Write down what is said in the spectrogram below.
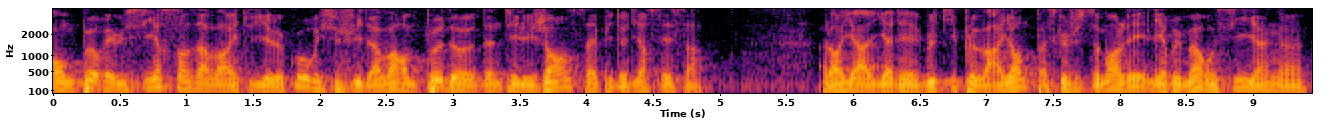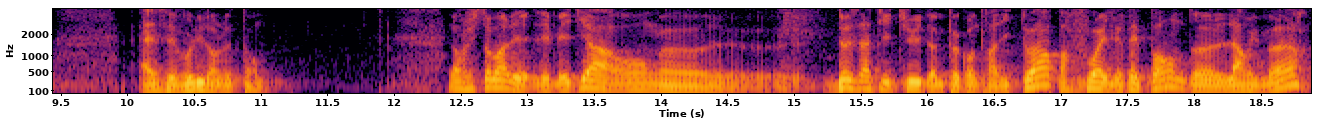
on peut réussir sans avoir étudié le cours. Il suffit d'avoir un peu d'intelligence et puis de dire c'est ça. Alors, il y, a, des multiples variantes parce que justement, les, rumeurs aussi, hein, euh, elles évoluent dans le temps. Alors, justement, les, médias ont euh, deux attitudes un peu contradictoires. Parfois, ils répandent la rumeur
